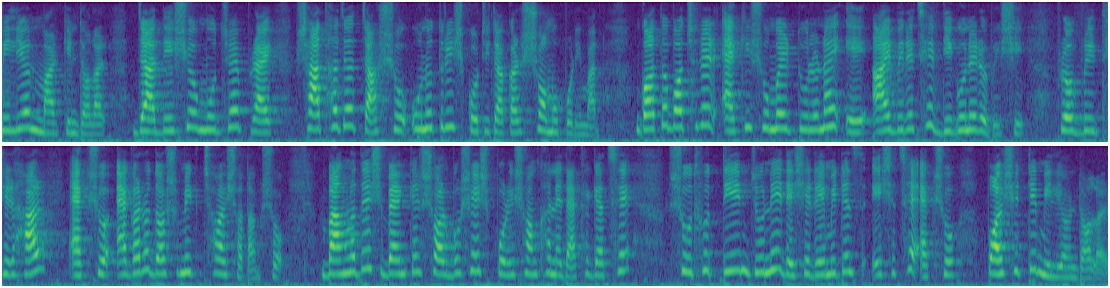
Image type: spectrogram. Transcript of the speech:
মিলিয়ন মার্কিন ডলার, যা দেশীয় মুদ্রায় প্রায় সাত হাজার চারশো উনত্রিশ কোটি টাকার সমপরিমাণ। গত বছরের একই সময়ের তুলনায় এই আয় বেড়েছে দ্বিগুণেরও বেশি, প্রবৃদ্ধির হার একশো এগারো দশমিক ছয় শতাংশ। বাংলাদেশ ব্যাংকের সর্বশেষ পরিসংখ্যানে দেখা গেছে, শুধু তিন জুনে দেশে রেমিটেন্স এসেছে একশো পঁয়ষট্টি মিলিয়ন ডলার।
